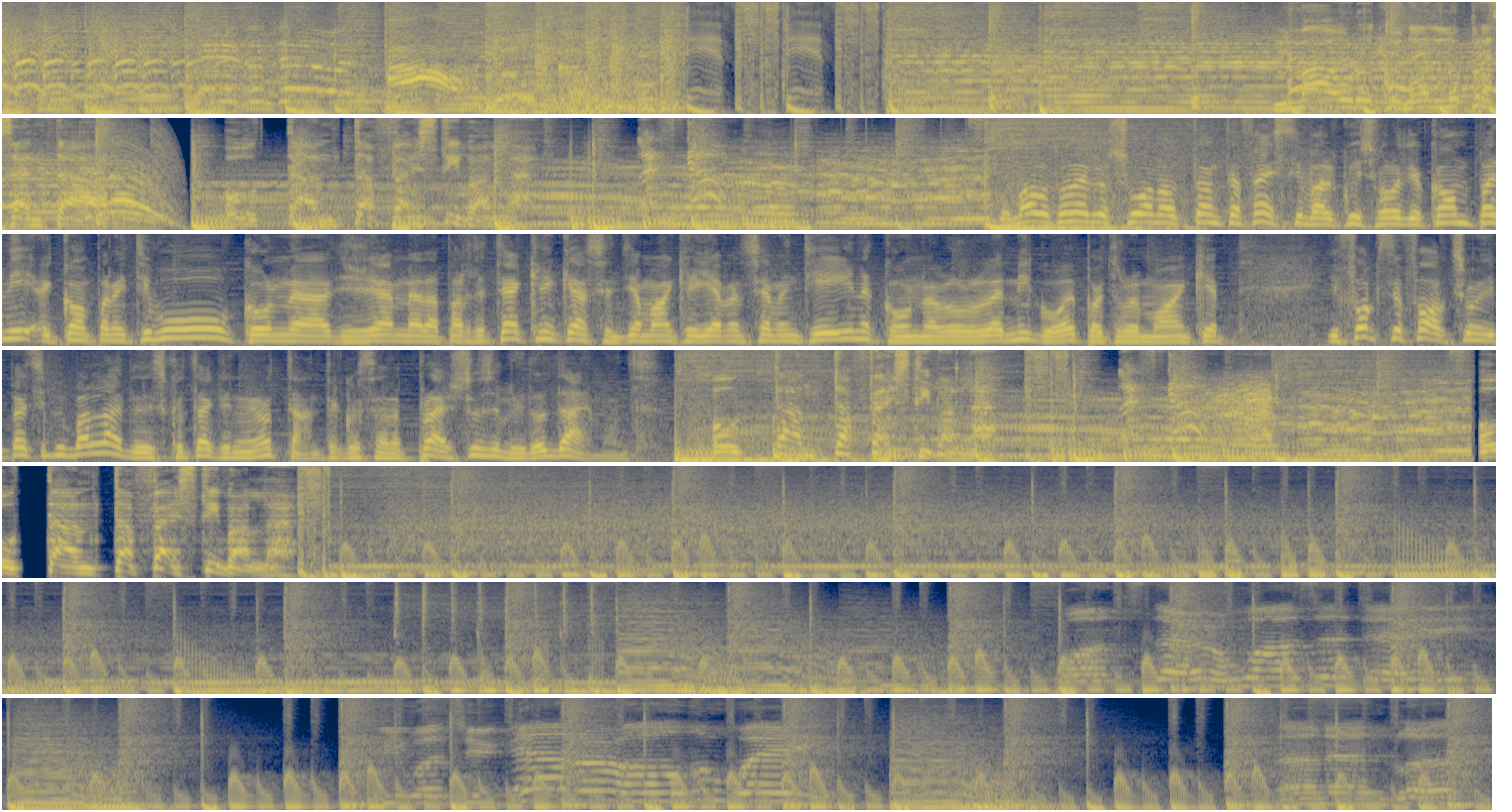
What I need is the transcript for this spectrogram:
Mauro Tonello presenta 80 Festival. Let's go! Mauro Tonello suona 80 Festival qui su Radio Company e Company TV con eh, DGM alla parte tecnica, sentiamo anche gli Evan 17 con loro Let Me Go e poi troviamo anche i Fox the Fox, uno dei pezzi più ballati delle discoteche negli anni 80, questa era Precious Little Diamond. 80 Festival! Let's go! 80 Festival! Once there was a and blood.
